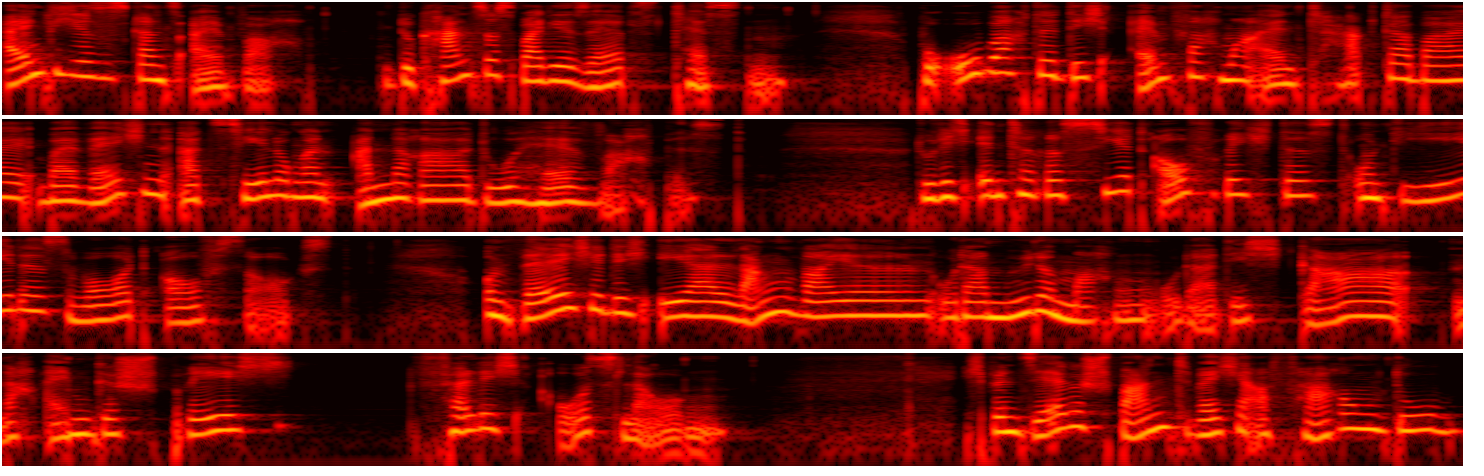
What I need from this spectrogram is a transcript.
Eigentlich ist es ganz einfach. Du kannst es bei dir selbst testen. Beobachte dich einfach mal einen Tag dabei, bei welchen Erzählungen anderer du hellwach bist. Du dich interessiert aufrichtest und jedes Wort aufsaugst. Und welche dich eher langweilen oder müde machen oder dich gar nach einem Gespräch völlig auslaugen. Ich bin sehr gespannt, welche Erfahrungen du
